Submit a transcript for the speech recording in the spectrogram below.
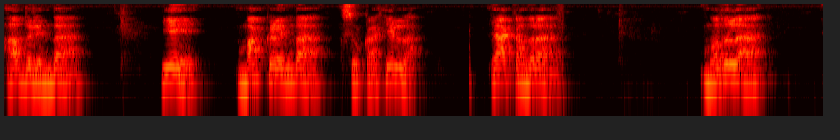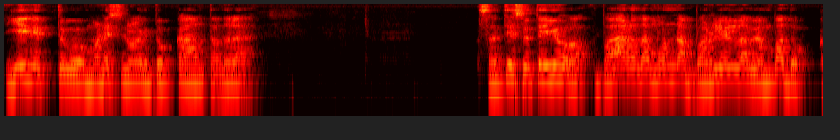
ಆದ್ದರಿಂದ ಈ ಮಕ್ಕಳಿಂದ ಸುಖ ಇಲ್ಲ. ಯಾಕಂದ್ರೆ ಮೊದಲ ಏನಿತ್ತು ಮನಸ್ಸಿನೊಳಗೆ ದುಃಖ ಅಂತಂದ್ರೆ ಸತಿ ಸುತೆಯು ಬಾರದ ಮುನ್ನ ಬರಲಿಲ್ಲವೆಂಬ ದುಃಖ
